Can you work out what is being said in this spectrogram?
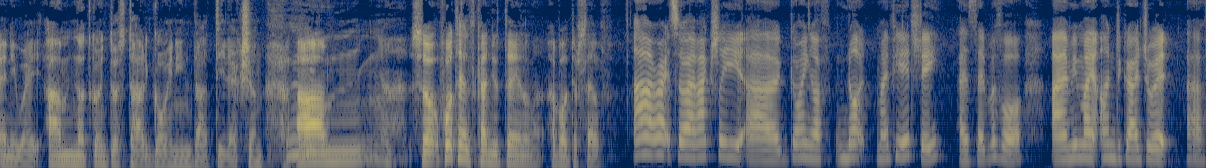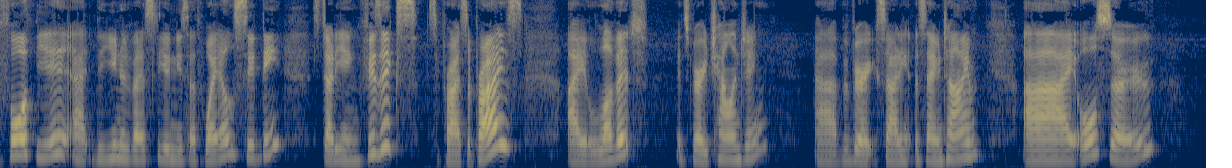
anyway, I'm not going to start going in that direction. Um, so, what else can you tell about yourself? Ah, right. So I'm actually uh, going off not my PhD, as said before. I'm in my undergraduate uh, fourth year at the University of New South Wales, Sydney, studying physics. Surprise, surprise. I love it. It's very challenging, uh, but very exciting at the same time. I also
